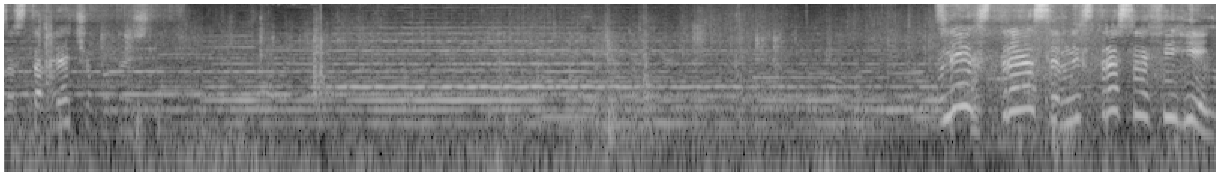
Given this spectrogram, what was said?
заставляти, щоб вона йшла. У них стреси, в них стреси офігенні.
